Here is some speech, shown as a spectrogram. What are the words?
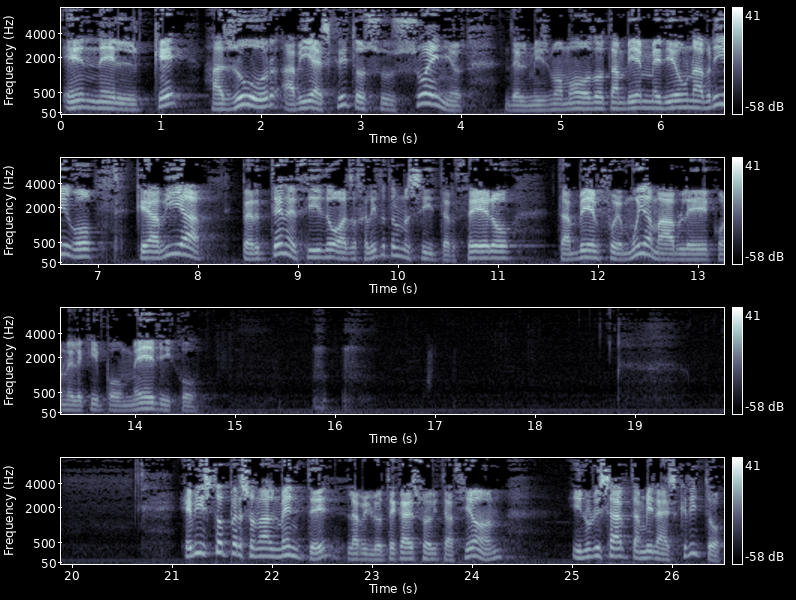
en el que Hazur había escrito sus sueños. Del mismo modo también me dio un abrigo que había pertenecido a Khalifatul Masih III, también fue muy amable con el equipo médico. He visto personalmente la biblioteca de su habitación y Nurisab también ha escrito,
